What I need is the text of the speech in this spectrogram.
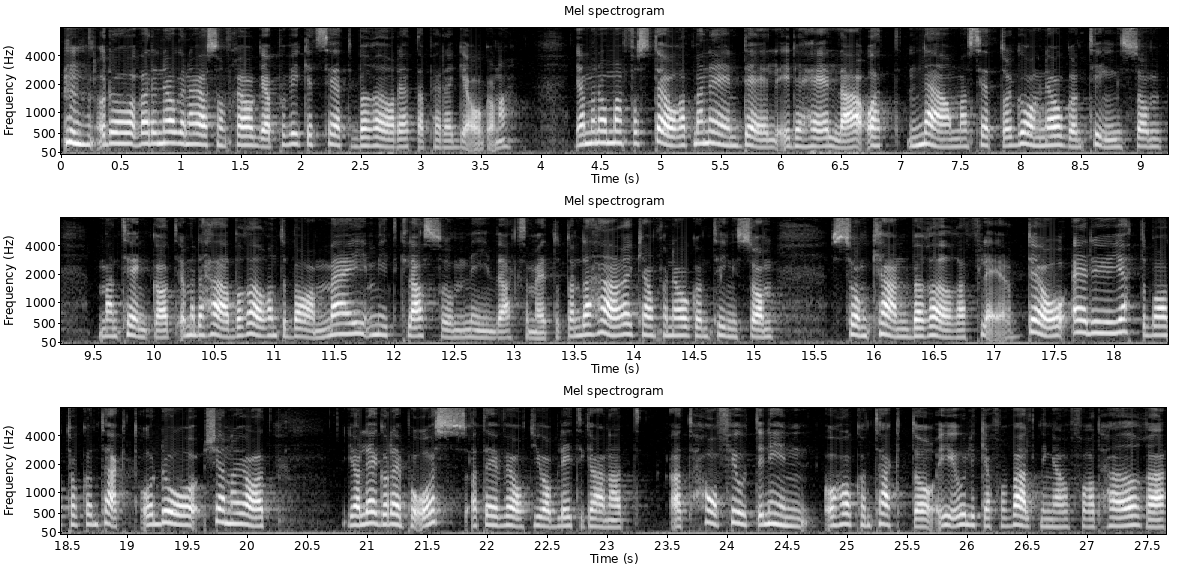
Och då var det någon av er som frågade på vilket sätt berör detta pedagogerna? Ja men om man förstår att man är en del i det hela och att när man sätter igång någonting som man tänker att ja, men det här berör inte bara mig, mitt klassrum, min verksamhet utan det här är kanske någonting som, som kan beröra fler. Då är det ju jättebra att ta kontakt och då känner jag att jag lägger det på oss, att det är vårt jobb lite grann att, att ha foten in och ha kontakter i olika förvaltningar för att höra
